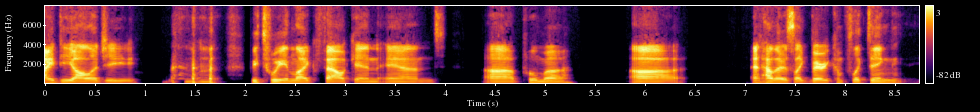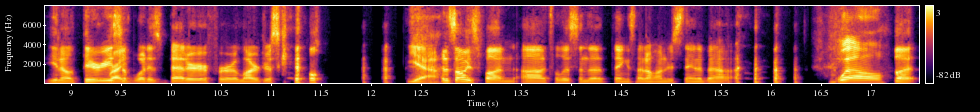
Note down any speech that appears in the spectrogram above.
ideology Mhm. between like Falcon and uh Puma uh and how there's like very conflicting, you know, theories Right. of what is better for a larger scale. Yeah and it's always fun uh to listen to things I don't understand about. well but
